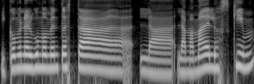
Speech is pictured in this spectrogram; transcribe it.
Y como en algún momento está la, la mamá de los Kim,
